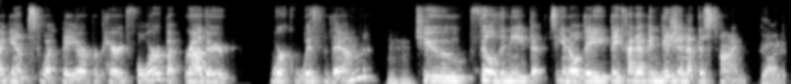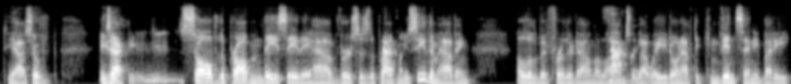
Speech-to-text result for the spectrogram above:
against what they are prepared for, but rather work with them mm-hmm. to fill the need that you know they they kind of envision at this time. Got it. Yeah. So exactly solve the problem they say they have versus the problem exactly. you see them having a little bit further down the line exactly. so that way you don't have to convince anybody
